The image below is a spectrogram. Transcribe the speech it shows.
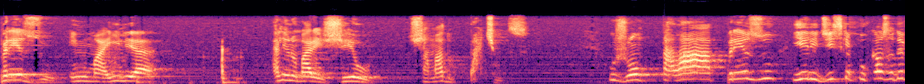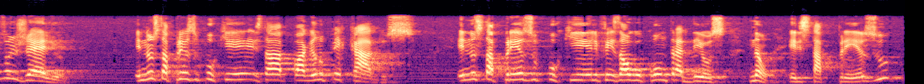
preso em uma ilha ali no mar Egeu, chamado Patmos. O João está lá preso e ele diz que é por causa do evangelho. Ele não está preso porque ele está pagando pecados. Ele não está preso porque ele fez algo contra Deus. Não, ele está preso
